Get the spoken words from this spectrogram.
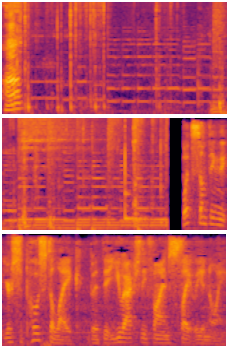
Huh? What's something that you're supposed to like, but that you actually find slightly annoying?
